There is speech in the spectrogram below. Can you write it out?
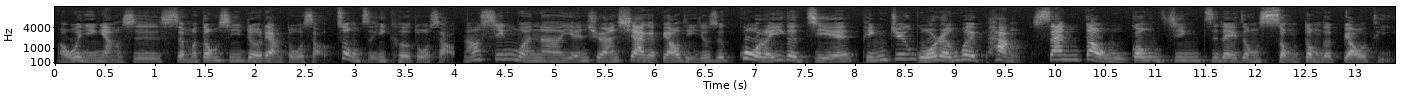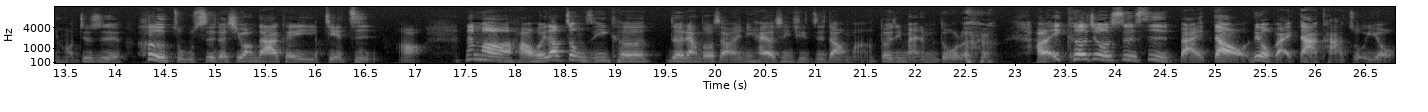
啊，问营养师什么东西热量多少？粽子一颗多少？然后新闻呢也很喜欢下一个标题，就是过了一个节，平均国人会胖三到五公斤之类这种耸动的标题，哈，就是贺主式的，希望大家可以节制啊。那么好，回到粽子一颗热量多少？哎，你还有兴趣知道吗？都已经买那么多了。好了，一颗就是四百到六百大卡左右。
